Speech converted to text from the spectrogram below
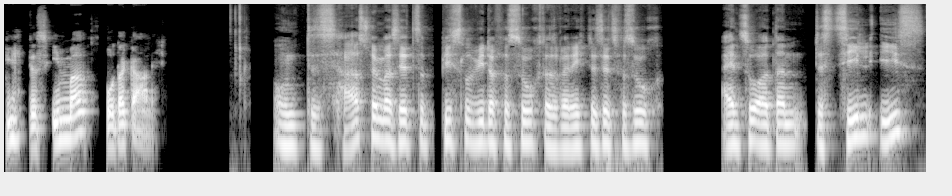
gilt es immer oder gar nicht. Und das heißt, wenn man es jetzt ein bisschen wieder versucht, also wenn ich das jetzt versuche einzuordnen, das Ziel ist,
